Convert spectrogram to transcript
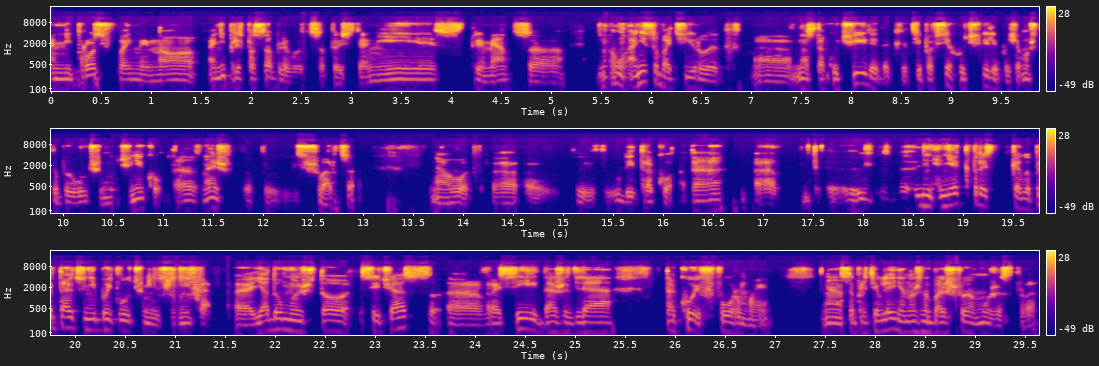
они против войны, но они приспосабливаются, то есть они стремятся ну, они саботируют. Нас так учили, так типа всех учили, почему что был лучшим учеником, да, знаешь, из Шварца. Вот, убить дракона, да. Э, некоторые как бы пытаются не быть лучшими учениками. Э, я думаю, что сейчас э, в России даже для такой формы сопротивления нужно большое мужество.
